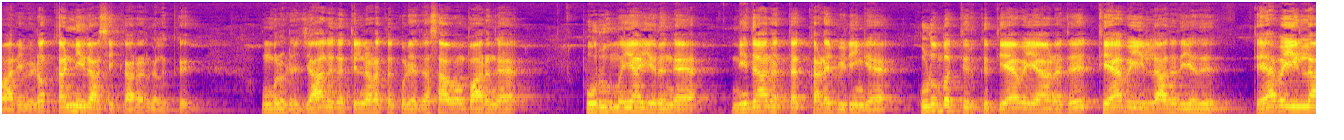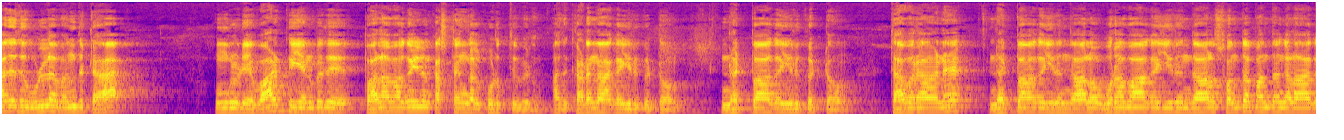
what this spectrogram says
மாறிவிடும் கன்னி ராசிக்காரர்களுக்கு உங்களுடைய ஜாதகத்தில் நடக்கக்கூடிய தசாவும் பாருங்கள் பொறுமையாக இருங்க. நிதானத்தை கடைபிடிங்க. குடும்பத்திற்கு தேவையானது தேவையில்லாதது எது? தேவையில்லாதது உள்ளே வந்துட்டா உங்களுடைய வாழ்க்கை என்பது பல வகையிலும் கஷ்டங்கள் கொடுத்து விடும் அது கடனாக இருக்கட்டும் நட்பாக இருக்கட்டும். தவறான நட்பாக இருந்தாலும் உறவாக இருந்தாலும் சொந்த பந்தங்களாக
